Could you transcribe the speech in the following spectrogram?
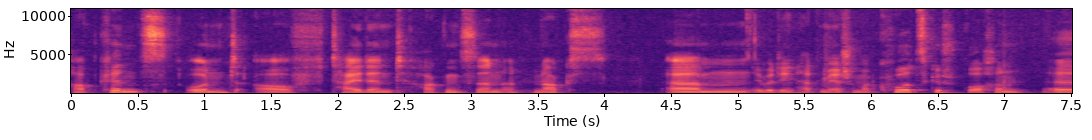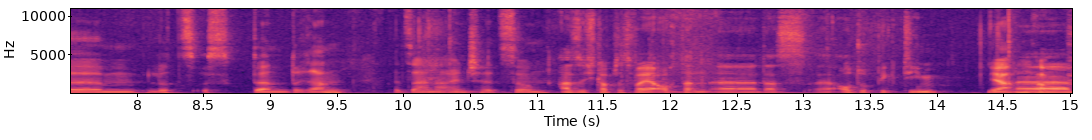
Hopkins und auf Tight End Hawkinson und Knox. Ähm, über den hatten wir ja schon mal kurz gesprochen. Ähm, Lutz ist dann dran mit seiner Einschätzung. Also ich glaube, das war ja auch dann äh, das äh, Autopick-Team. Ja. Äh,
